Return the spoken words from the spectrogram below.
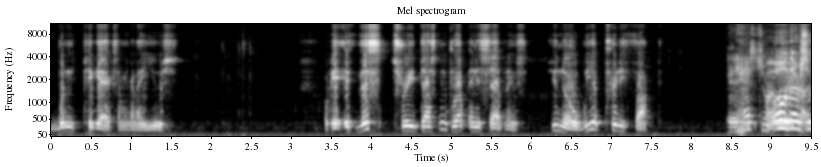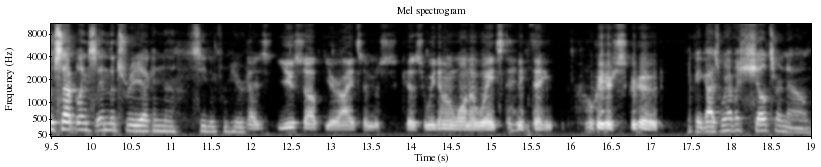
wooden pickaxe I'm gonna use. Okay, if this tree doesn't drop any saplings, you know, we are pretty fucked. It has to. Oh, way, there's some saplings in the tree. I can uh, see them from here. Guys, use up your items, because we don't want to waste anything. We're screwed. Okay, guys, we have a shelter now.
